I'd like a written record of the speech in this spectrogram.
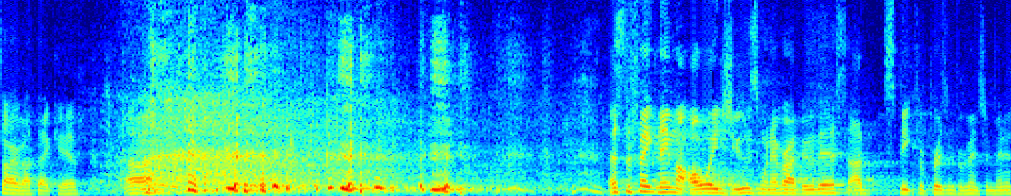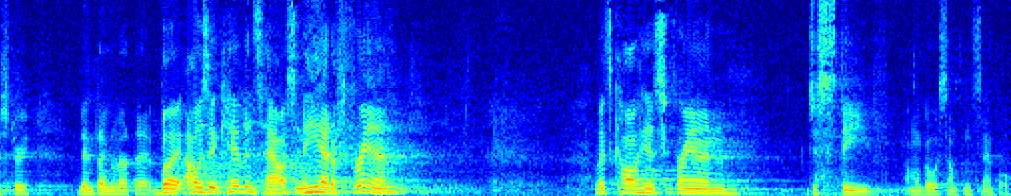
Sorry about that, Kev. Uh, that's the fake name I always use whenever I do this. I speak for Prison Prevention Ministry. Didn't think about that. But I was at Kevin's house, and he had a friend. Let's call his friend just Steve. I'm going to go with something simple.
